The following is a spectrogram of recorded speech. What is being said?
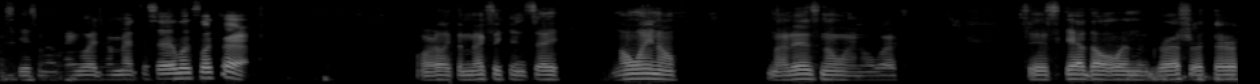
Excuse my language. I meant to say it looks like crap. Or like the Mexicans say, no way bueno. That is no bueno. Look. See, it scabbed all in the grass right there.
